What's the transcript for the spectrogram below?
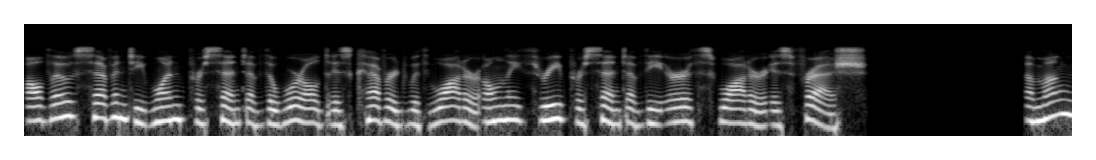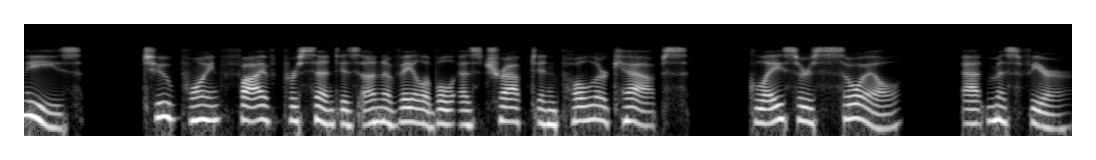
Although 71% of the world is covered with water only 3% of the Earth's water is fresh. Among these, 2.5% is unavailable as trapped in polar caps, glaciers soil, atmosphere.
